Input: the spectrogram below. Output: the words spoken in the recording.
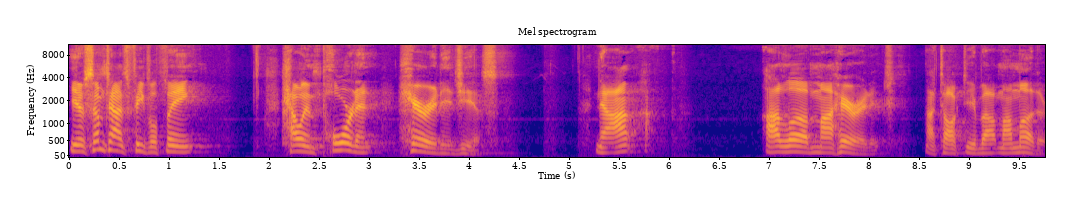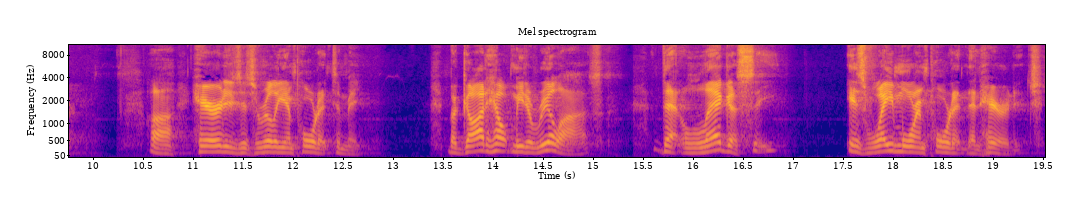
You know, sometimes people think how important heritage is. Now, I, I love my heritage. I talked to you about my mother. Uh, heritage is really important to me. But God helped me to realize that legacy is way more important than heritage.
